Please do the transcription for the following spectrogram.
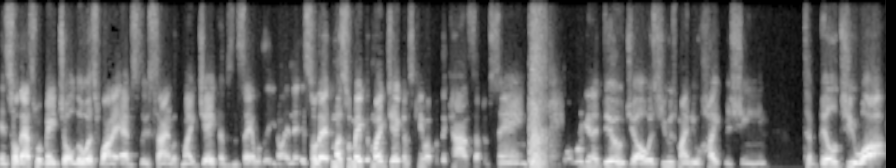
And so that's what made Joe Louis want to absolutely sign with Mike Jacobs and say, well, you know, and so that must so make, Mike Jacobs came up with the concept of saying, what we're going to do, Joe, is use my new hype machine to build you up.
